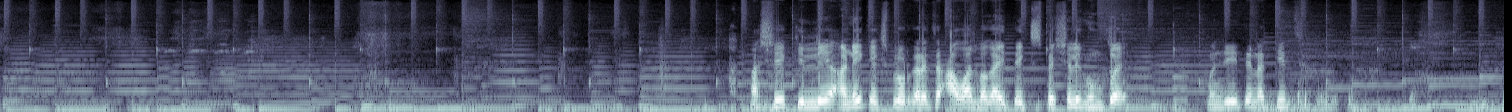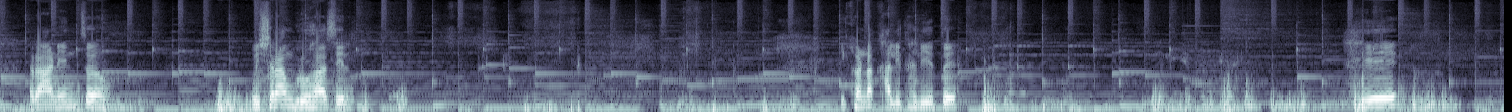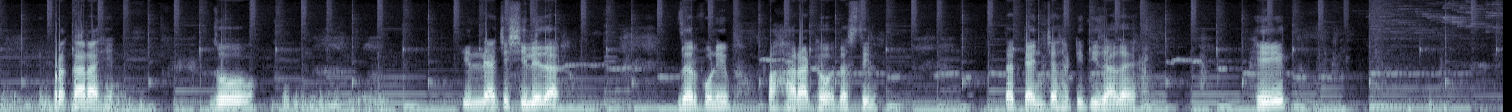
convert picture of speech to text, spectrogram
असे किल्ले अनेक एक्सप्लोर करायचे. आवाज बघा इथे एक स्पेशली घुमतोय. म्हणजे इथे नक्कीच राणींचं विश्रामगृह असेल. इकडनं खाली खाली येतोय. हे प्रकार आहे जो किल्ल्याचे शिलेदार जर कोणी पहारा ठेवत असतील तर त्यांच्यासाठी ती जागा आहे. हे एक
